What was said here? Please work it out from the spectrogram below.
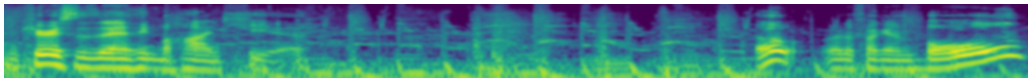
I'm curious if there's anything behind here. Oh, what a fucking ball.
